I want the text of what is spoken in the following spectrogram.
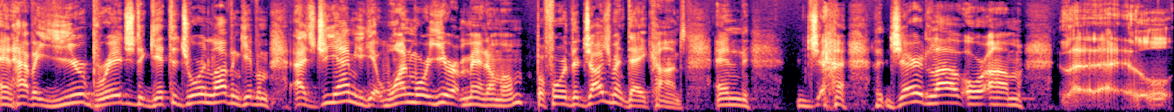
And have a year bridge to get to Jordan Love and give him, as GM, you get one more year at minimum before the judgment day comes. And Jared Love or um, the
